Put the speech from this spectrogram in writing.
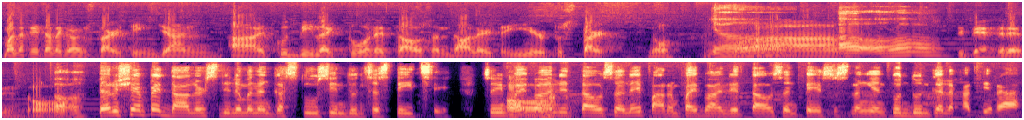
malaki talagang starting dyan. Uh, it could be like $200,000 a year to start no? Yeah. Uh, Oo. Depende rin. Oo. Oo. Pero syempre, dollars din naman ang gastusin dun sa States eh. So yung 500,000 eh, parang 500,000 pesos lang yan kung dun ka nakatira.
